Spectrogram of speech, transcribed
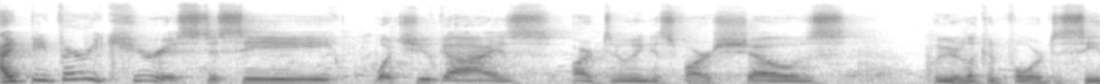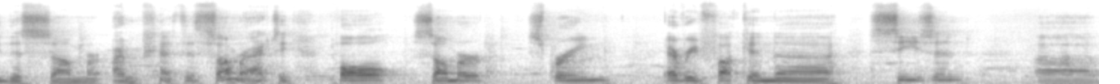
I'd be very curious to see what you guys are doing as far as shows, who you're looking forward to see this summer. I'm this summer actually, fall, summer, spring, every fucking uh, season, uh,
